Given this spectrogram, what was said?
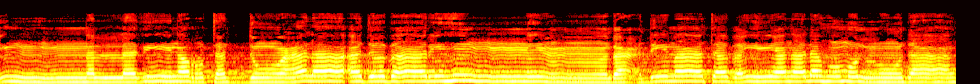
إن الذين ارتدوا على أدبارهم من بعد ما تبين لهم الهدى.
